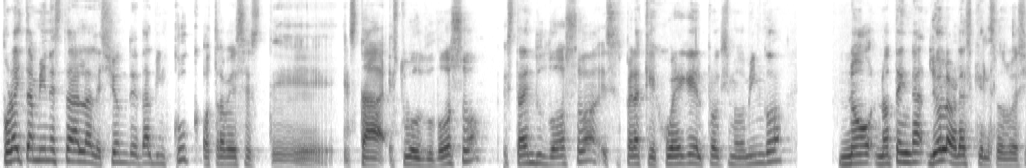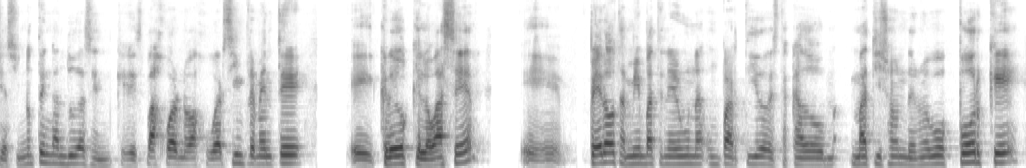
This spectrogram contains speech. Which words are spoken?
Por ahí también está la lesión de Dalvin Cook, otra vez este, está, estuvo dudoso, está en dudoso, se espera que juegue el próximo domingo no, no tengan, yo la verdad es que les voy a decir, si no tengan dudas en que va a jugar o no va a jugar, simplemente eh, creo que lo va a hacer, eh, pero también va a tener un partido destacado Mattison de nuevo, porque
